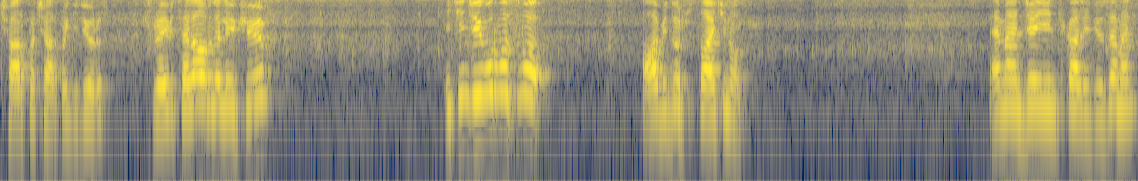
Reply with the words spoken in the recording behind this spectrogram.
Çarpa çarpa gidiyoruz. Şuraya bir selamünaleyküm. İkinciyi vurması mı? Abi dur sakin ol. Hemen C'ye intikal ediyoruz hemen.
